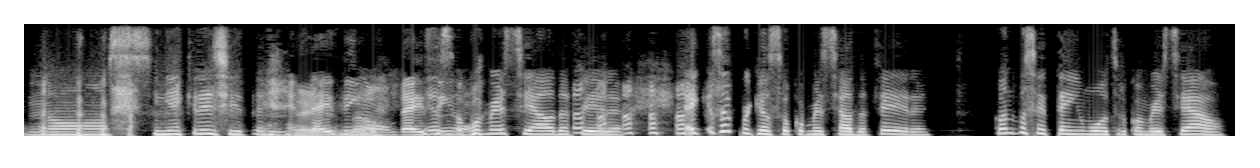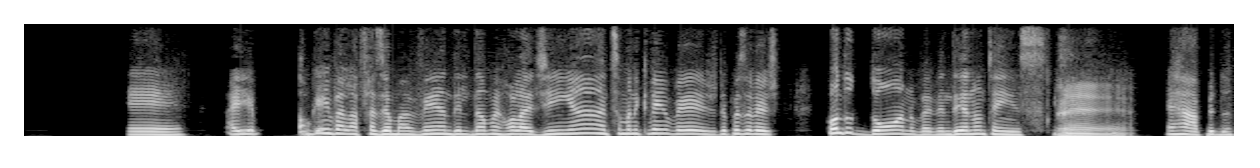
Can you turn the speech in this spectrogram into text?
Nossa. ninguém acredita. né? É, 10 em não. 1, 10 Eu em sou 1. comercial da feira. É que sabe por que eu sou comercial da feira? Quando você tem um outro comercial, é, aí alguém vai lá fazer uma venda, ele dá uma enroladinha, ah, semana que vem eu vejo, depois eu vejo. Quando o dono vai vender, não tem isso. É. É rápido.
